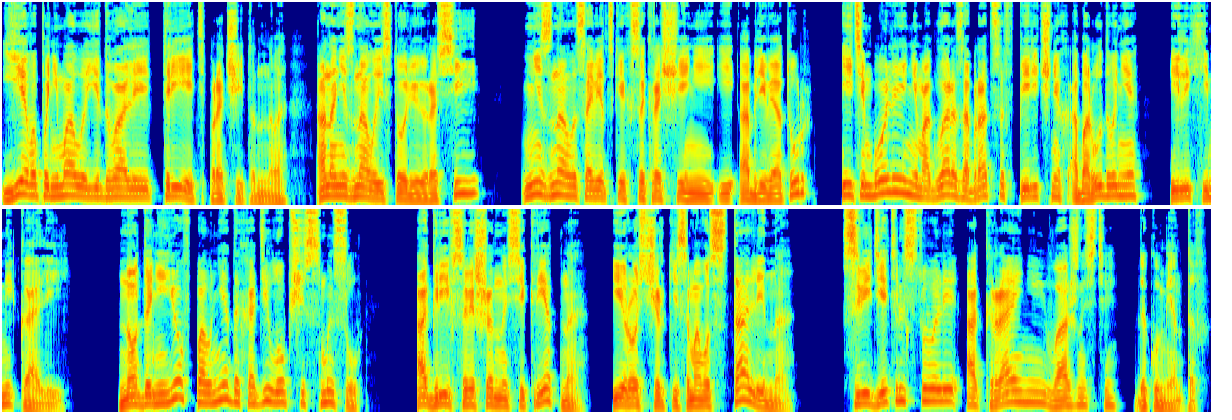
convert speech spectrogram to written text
Ева понимала едва ли треть прочитанного. Она не знала историю России, не знала советских сокращений и аббревиатур, и тем более не могла разобраться в перечнях оборудования или химикалий. Но до нее вполне доходил общий смысл, а гриф совершенно секретно и росчерки самого Сталина свидетельствовали о крайней важности документов.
